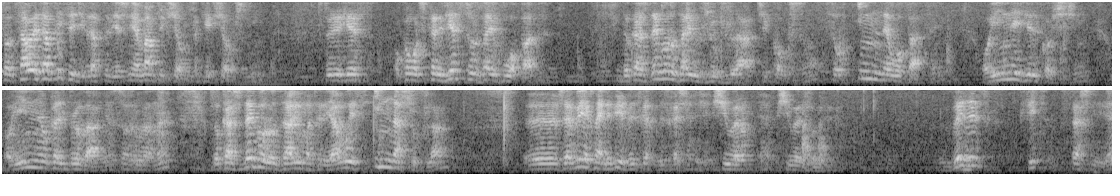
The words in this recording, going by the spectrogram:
Są całe tablice XIX-wieczne, ja mam te książ takie książki, w których jest około 40 rodzajów łopat. Do każdego rodzaju żużla czy koksu są inne łopaty, o innej wielkości, o innym kalibrowaniu są robione. Do każdego rodzaju materiału jest inna szufla, y, żeby jak najlepiej wyzyskać, wyzyskać siłę, siłę człowieka. Wyzysk kwit straszliwie.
